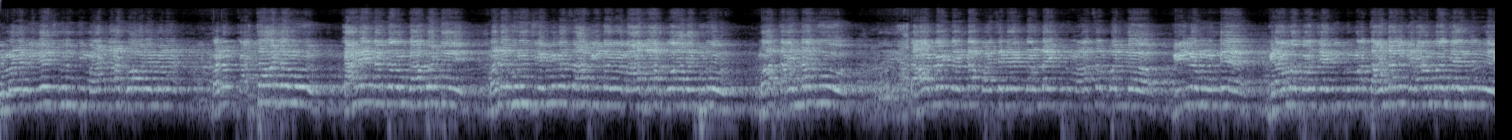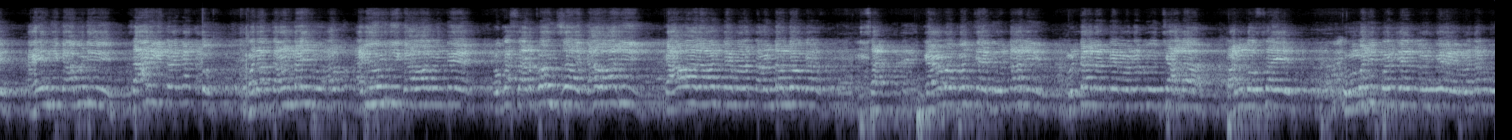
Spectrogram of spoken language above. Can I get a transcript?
మన విలేజ్ గురించి మాట్లాడుకోవాలి మనం మనం కష్టపడ్డాము కార్యకర్తలం కాబట్టి మన గురించి ఎమ్మెల్యే సాపితంగా మాట్లాడుకోవాలి ఇప్పుడు మా తండకు గవర్నమెంట్ తండా పంచాయతీ తండా ఇప్పుడు మాసంపల్లిలో బిల్లం ఉండే గ్రామ పంచాయతీ ఇప్పుడు మా తండాలు గ్రామ పంచాయతీ అయింది కాబట్టి సాగితంగా మన తండా అభి- అభివృద్ధి కావాలంటే ఒక సర్పంచ్ కావాలి కావాలంటే మన తండాలో ఒక స- గ్రామ పంచాయతీ ఉండాలి ఉండాలంటే మనకు చాలా పనులు వస్తాయి ఉమ్మడి పంచాయతీ ఉంటే మనకు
